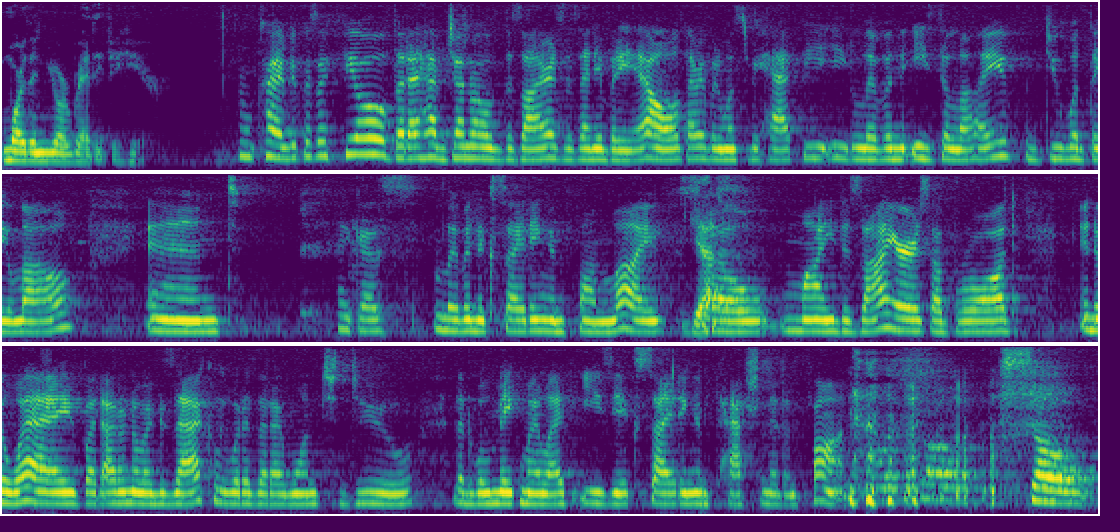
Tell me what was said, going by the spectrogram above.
more than you're ready to hear. Okay, because I feel that I have general desires as anybody else. Everybody wants to be happy, live an easy life, do what they love, and I guess live an exciting and fun life. Yes. So my desires are broad in a way, but I don't know exactly what is that I want to do that will make my life easy, exciting, and passionate and fun. so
